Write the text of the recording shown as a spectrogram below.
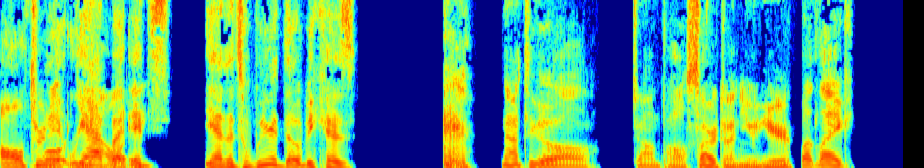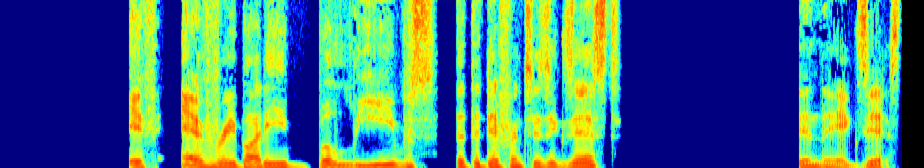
alternate well, yeah, reality. but it's yeah, that's weird though because not to go all John Paul Sartre on you here, but like if everybody believes that the differences exist, then they exist,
